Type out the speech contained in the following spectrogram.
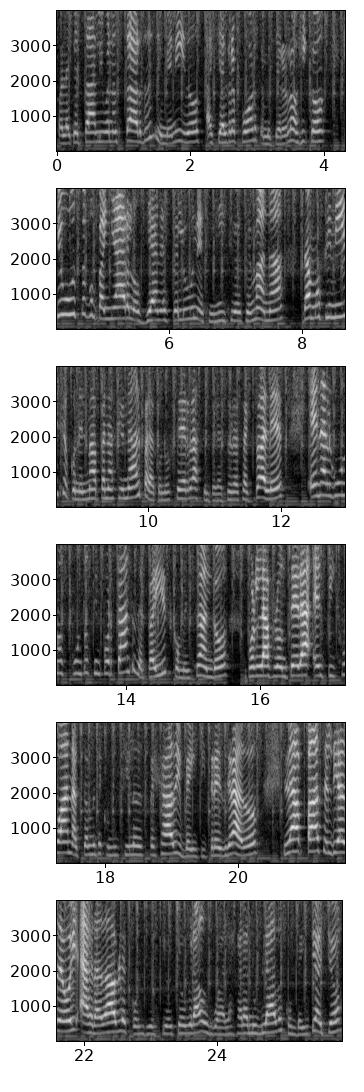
Hola, ¿qué tal y buenas tardes? Bienvenidos aquí al reporte meteorológico Qué gusto acompañarlos ya en este lunes, inicio de semana. Damos inicio con el mapa nacional para conocer las temperaturas actuales en algunos puntos importantes del país, comenzando por la frontera en Tijuana, actualmente con un cielo despejado y 23 grados. La Paz el día de hoy agradable con 18 grados, Guadalajara nublado con 28,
